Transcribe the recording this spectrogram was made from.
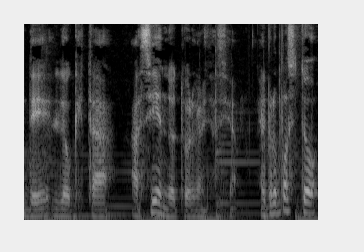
de lo que está haciendo tu organización. El propósito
